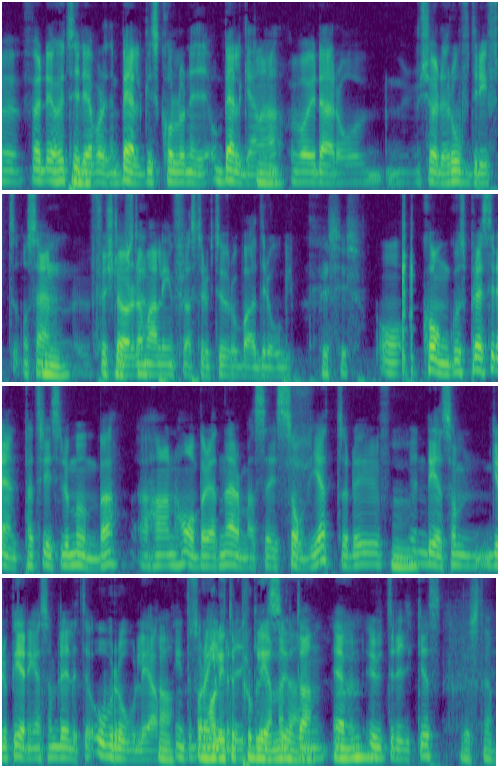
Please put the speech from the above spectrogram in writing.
eh, för det har ju tidigare varit en belgisk koloni och belgarna var ju där och mm, körde rovdrift och sen Mm. förstörde de all infrastruktur och bara drog. Precis. Och Kongos president Patrice Lumumba, han har börjat närma sig Sovjet och det är ju en del som grupperingar som blir lite oroliga. Mm. Ja, inte bara inrikes utan Mm. även utrikes. Just det.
